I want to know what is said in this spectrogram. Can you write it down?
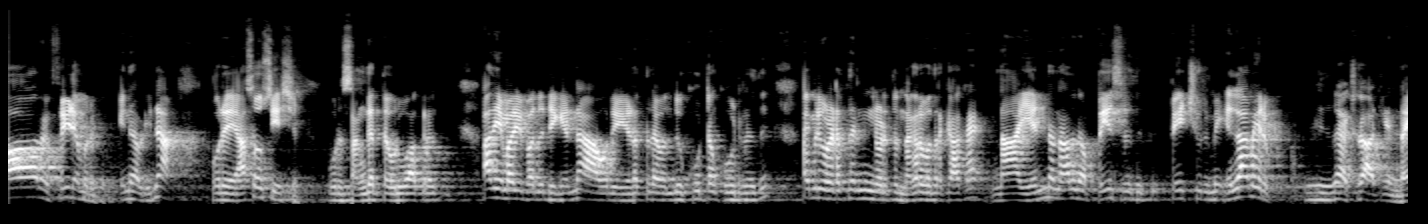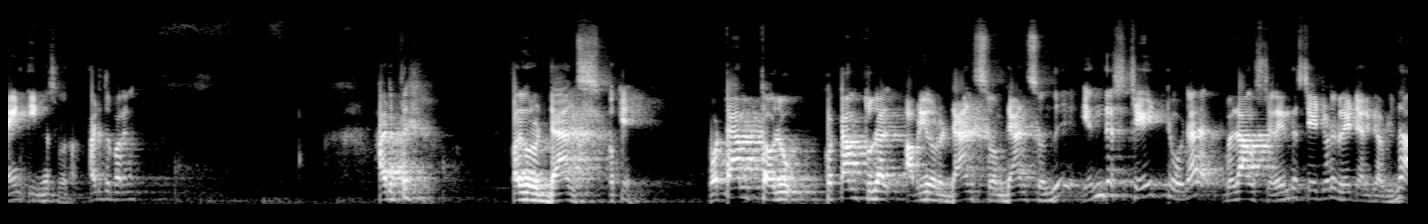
ஆறு ஃப்ரீடம் இருக்கு. என்ன அப்படின்னா ஒரு அசோசியேஷன் ஒரு சங்கத்தை உருவாக்குறது. அதே மாதிரி பார்த்துட்டிங்கன்னா ஒரு இடத்துல வந்து கூட்டம் கூடுறது. அதே மாதிரி ஒரு இடத்துல இன்னொரு இடத்துல நகர்வதற்காக நான் என்னனாலும் நான் பேசுறதுக்கு பேச்சுரிமை எல்லாமே இருக்கும். இதுதான் ஆக்சுவலாக ஆர்டிகல் நைன்டீன் சொல்கிறேன் அடுத்து பாருங்கள் அடுத்து பாருங்க ஒரு டான்ஸ் ஓகே ஒட்டாம் தலு கொட்டாம் துழல் அப்படின்னு ஒரு டான்ஸ் டான்ஸ் வந்து எந்த ஸ்டேட்டோட பிலாங்ஸ் எந்த ஸ்டேட்டோட ரிலேட் இருக்கு அப்படின்னா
